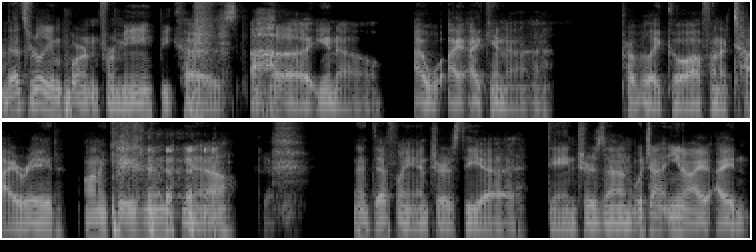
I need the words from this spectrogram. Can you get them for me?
That's really important for me because, uh, you know, I I can uh, probably like go off on a tirade on occasion, you know. Yeah. It definitely enters the uh, danger zone, which I, you know, I, I,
